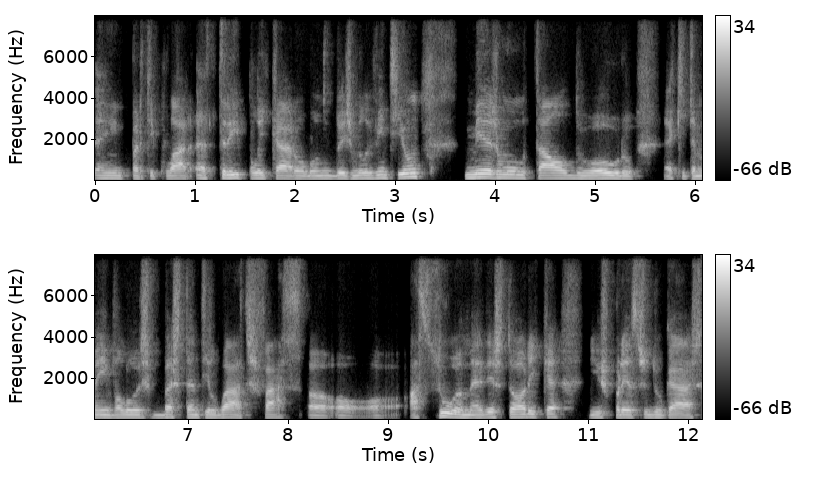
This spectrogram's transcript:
em particular a triplicar ao longo de 2021, mesmo o metal do ouro, aqui também em valores bastante elevados face ao, ao, à sua média histórica e os preços do gás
